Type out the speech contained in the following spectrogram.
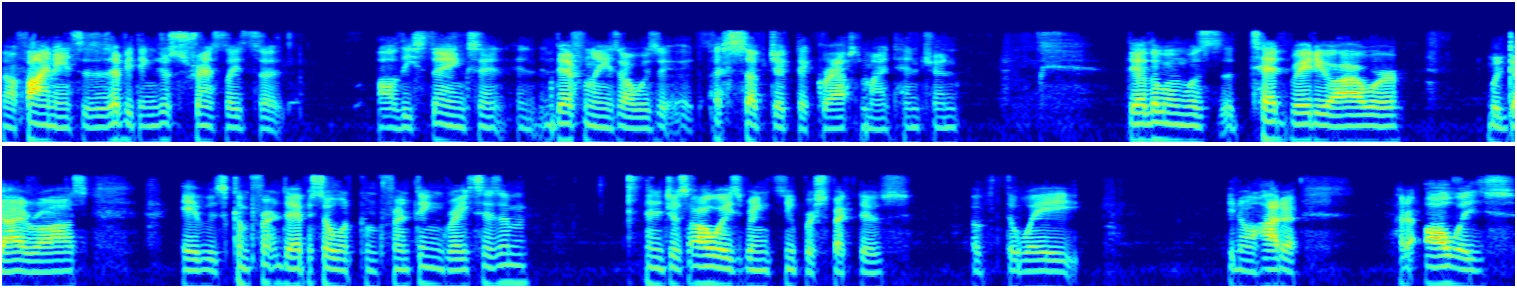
our finances is everything just translates to all these things, and, and definitely is always a, a subject that grabs my attention. The other one was the TED Radio Hour with Guy Raz. It was confront the episode with confronting racism, and it just always brings new perspectives of the way, you know, how to how to always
